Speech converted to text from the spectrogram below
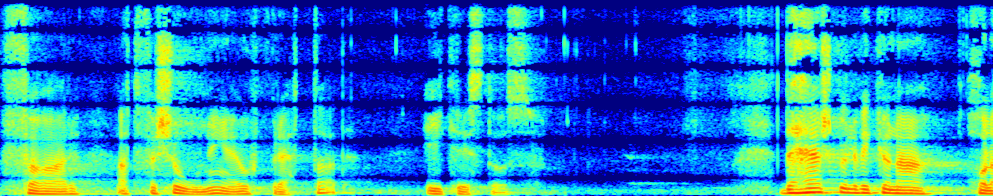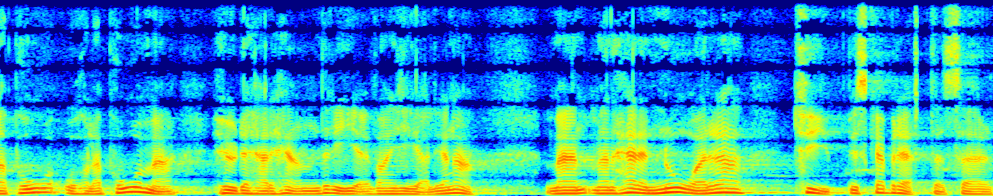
för att försoning är upprättad i Kristus. Det här skulle vi kunna hålla på och hålla på med, hur det här händer i evangelierna. Men, men här är några typiska berättelser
